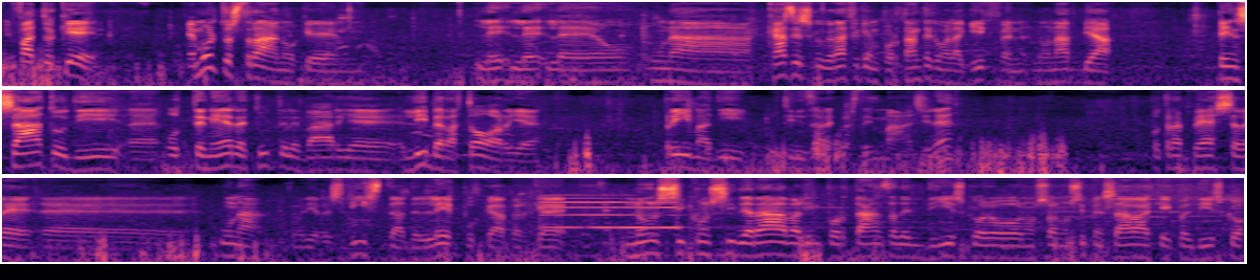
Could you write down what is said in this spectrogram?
il fatto che è molto strano che le, le, le, una casa discografica importante come la Giffen non abbia pensato di eh, ottenere tutte le varie liberatorie prima di utilizzare questa immagine. Potrebbe essere eh, una dire, svista dell'epoca perché non si considerava l'importanza del disco, non, so, non si pensava che quel disco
